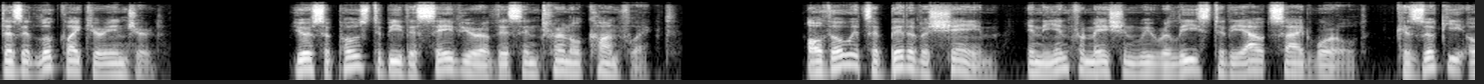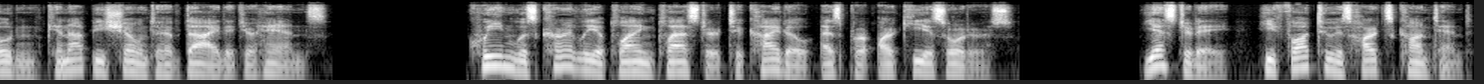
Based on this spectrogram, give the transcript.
Does it look like you're injured? You're supposed to be the savior of this internal conflict. Although it's a bit of a shame, in the information we release to the outside world, Kazuki Oden cannot be shown to have died at your hands. Queen was currently applying plaster to Kaido as per Arceus orders. Yesterday, he fought to his heart's content,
